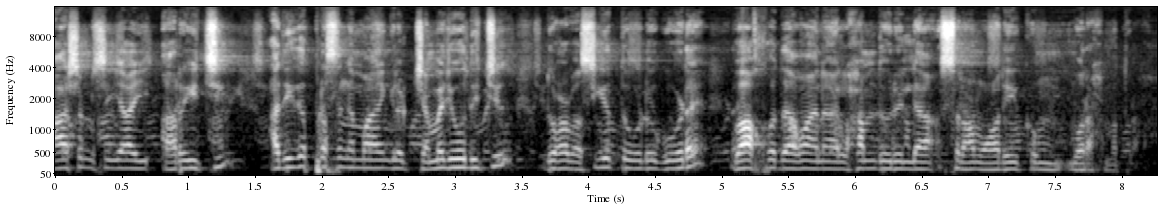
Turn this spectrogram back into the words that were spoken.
ആശംസയായി അറിയിച്ച് അധിക പ്രസംഗമായെങ്കിൽ ക്ഷമ ചോദിച്ച് ദുആ വസീയത്തോടുകൂടെ വാഹുദവാന അലഹമുല്ല അസ്സാം വലൈക്കും വാഹമത്തുള്ള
